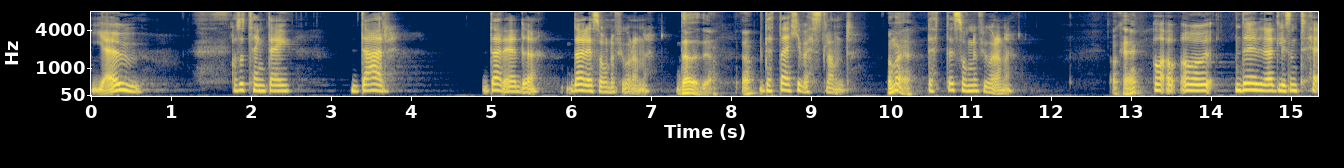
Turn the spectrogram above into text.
jau. Og så tenkte jeg Der Der er det. Der er Sogn og Fjordane. Der er det, ja. ja. Dette er ikke Vestland. Å nei. Dette er Sogn og Fjordane. Ok. Og, og, og det, liksom te,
